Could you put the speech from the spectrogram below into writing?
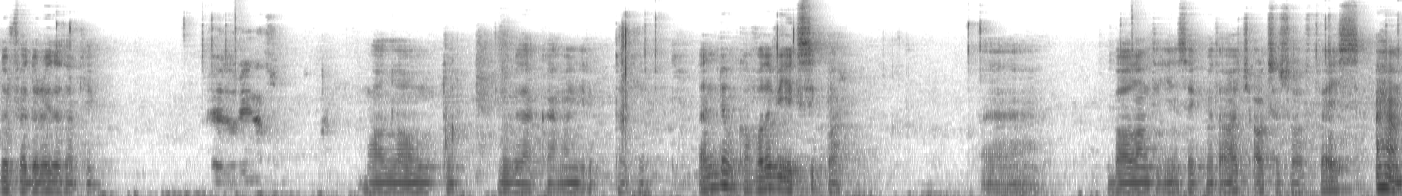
Dur Fedora'yı da takayım. Fedora'yı nasıl? Vallahi unuttum. Dur bir dakika hemen girip takayım. Ben diyorum kafada bir eksik var. Ee, bağlantı yeni sekmede aç. Aksesuar face.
